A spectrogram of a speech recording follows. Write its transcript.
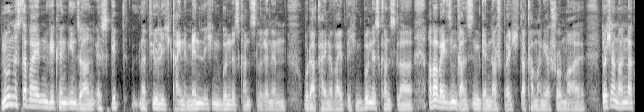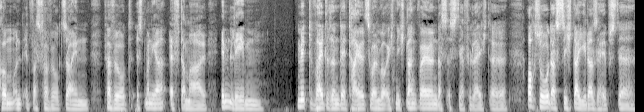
Nun, Mr. Biden, wir können Ihnen sagen, es gibt natürlich keine männlichen Bundeskanzlerinnen oder keine weiblichen Bundeskanzler. Aber bei diesem ganzen Gendersprech, da kann man ja schon mal durcheinander kommen und etwas verwirrt sein. Verwirrt ist man ja öfter mal im Leben. Mit weiteren Details wollen wir euch nicht langweilen. Das ist ja vielleicht äh, auch so, dass sich da jeder selbst äh,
